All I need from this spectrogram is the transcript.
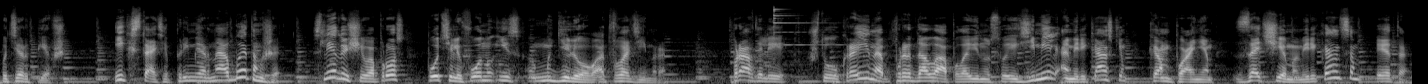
потерпевшими. И, кстати, примерно об этом же следующий вопрос по телефону из Могилева от Владимира – Правда ли, что Украина продала половину своих земель американским компаниям? Зачем американцам это?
